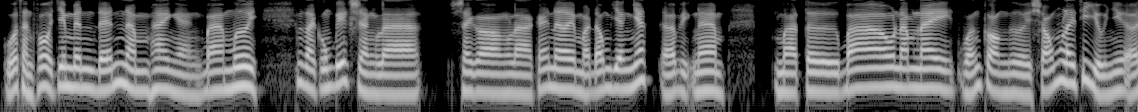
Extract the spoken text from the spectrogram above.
của thành phố Hồ Chí Minh đến năm 2030. Chúng ta cũng biết rằng là Sài Gòn là cái nơi mà đông dân nhất ở Việt Nam, mà từ bao năm nay vẫn còn người sống lấy thí dụ như ở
